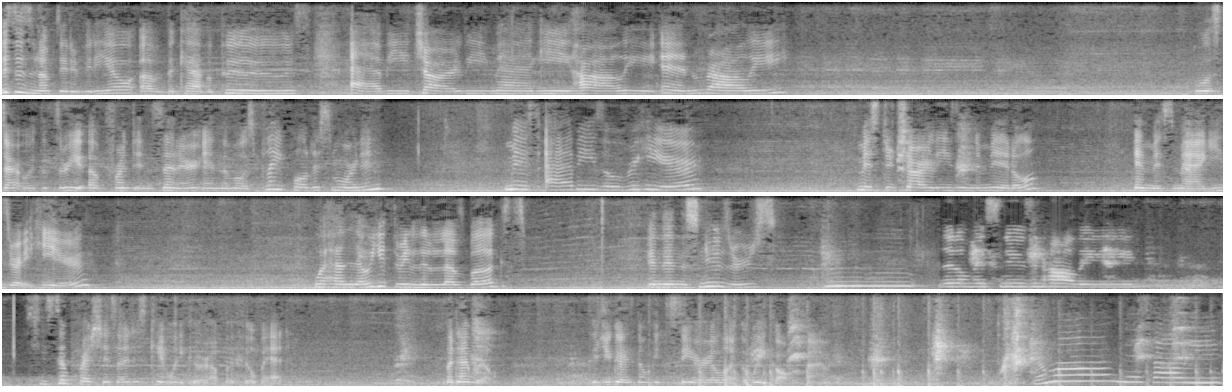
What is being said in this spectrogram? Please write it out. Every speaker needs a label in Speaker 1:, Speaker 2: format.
Speaker 1: This is an updated video of the Cavapoos, Abby, Charlie, Maggie, Hollie, and Raleigh. We'll start with the three up front and center and the most playful this morning. Miss Abby's over here. Mr. Charlie's in the middle. And Miss Maggie's right here. Well, hello, you three little love bugs. And then the snoozers. Little Miss Snooze and Hollie. She's so precious, I just can't wake her up. I feel bad. But I will. Because you guys don't get to see her awake all the time. Come on, Miss Hollie.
